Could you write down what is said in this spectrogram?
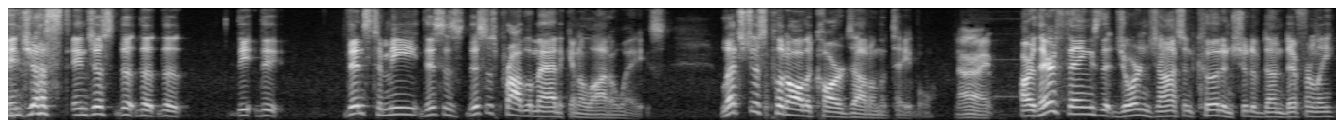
and just and just the the the the the Vince to me this is this is problematic in a lot of ways. Let's just put all the cards out on the table. All right. Are there things that Jordan Johnson could and should have done differently?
